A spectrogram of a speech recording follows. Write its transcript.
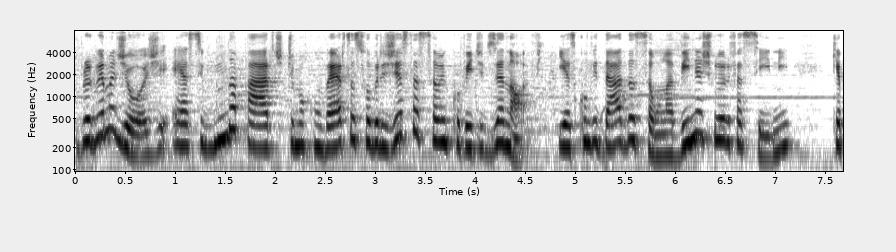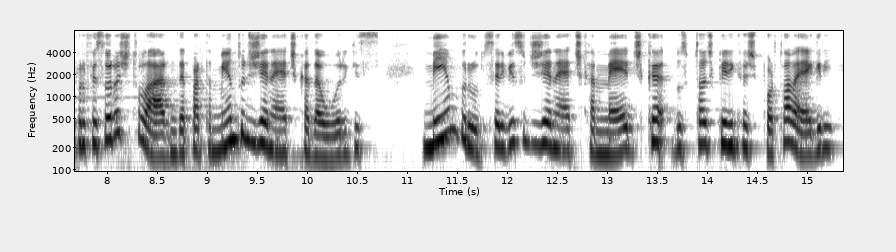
O programa de hoje é a segunda parte de uma conversa sobre gestação e Covid-19. E as convidadas são Lavínia Schuller Facini, que é professora titular no Departamento de Genética da URGS, membro do Serviço de Genética Médica do Hospital de Clínicas de Porto Alegre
